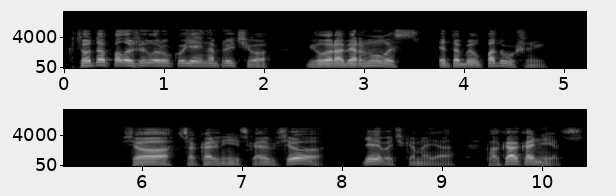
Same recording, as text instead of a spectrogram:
кто-то положил руку ей на плечо. Белора обернулась это был подушный. — Все, Сокольницкая, все, девочка моя, пока конец.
